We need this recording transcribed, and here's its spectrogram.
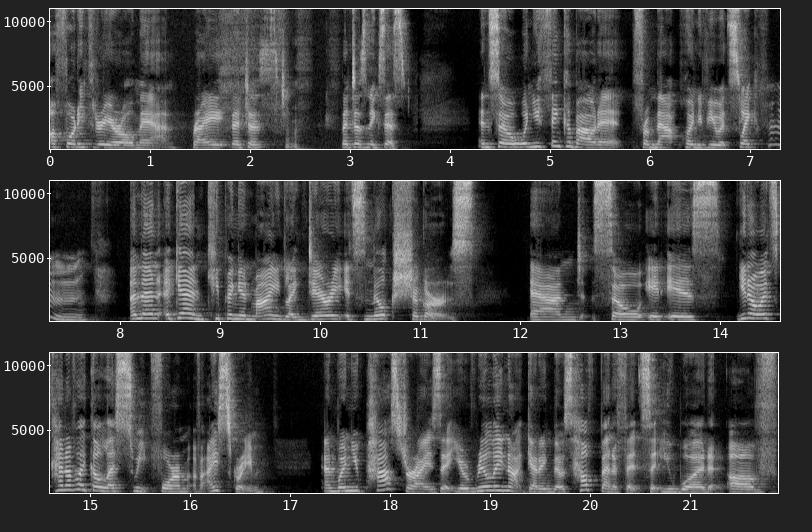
a 43 year old man, right? That just, that doesn't exist. And so when you think about it from that point of view, it's like, hmm. And then again, keeping in mind, like dairy, it's milk sugars and so it is, you know, it's kind of like a less sweet form of ice cream. And when you pasteurize it, you're really not getting those health benefits that you would of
